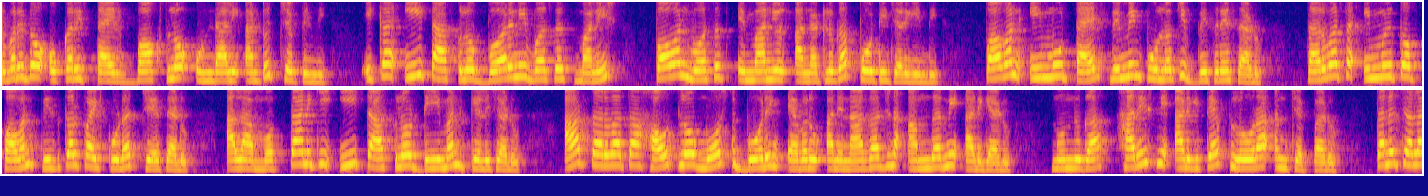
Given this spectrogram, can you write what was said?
ఎవరిదో ఒకరి టైర్ బాక్స్లో ఉండాలి అంటూ చెప్పింది. ఇక ఈ టాస్క్లో బోరణి versus Manish Pavan versus Emmanuel అన్నట్లుగా పోటీ జరిగింది. పవన్ ఇమ్ము టైర్ స్విమ్మింగ్ పూల్లోకి విసిరేశాడు. తర్వాత ఇమ్ముతో పవన్ ఫిజికల్ ఫైట్ కూడా చేశాడు. అలా మొత్తానికి ఈ టాస్క్లో డీమన్ గెలిచాడు. ఆ తర్వాత హౌస్లో మోస్ట్ బోరింగ్ ఎవరు అని నాగార్జున అందరినీ అడిగాడు. ముందుగా హరీష్ని అడిగితే ఫ్లోరా అని చెప్పాడు. తను చాలా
